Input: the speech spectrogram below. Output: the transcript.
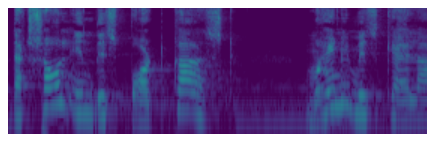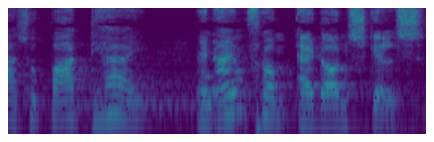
that's all in this podcast. My name is kailash upadhyay and i'm from add-on skills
